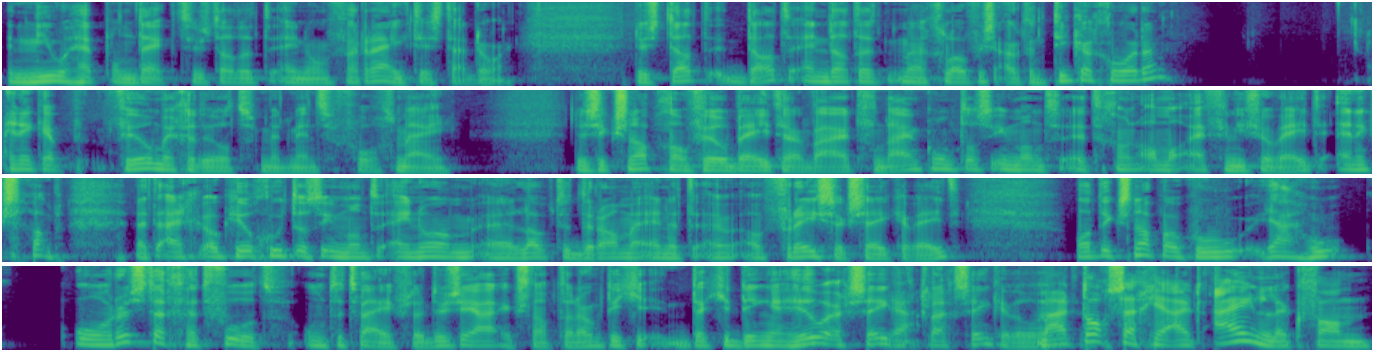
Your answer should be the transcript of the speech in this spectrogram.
nieuw heb ontdekt. Dus dat het enorm verrijkt is daardoor. Dus dat, dat en dat het mijn geloof is authentieker geworden. En ik heb veel meer geduld met mensen volgens mij. Dus ik snap gewoon veel beter waar het vandaan komt als iemand het gewoon allemaal even niet zo weet. En ik snap het eigenlijk ook heel goed als iemand enorm eh, loopt te drammen en het eh, vreselijk zeker weet. Want ik snap ook hoe, ja, hoe onrustig het voelt om te twijfelen. Dus ja, ik snap dan ook dat je, dat je dingen heel erg zeker, Ja. graag zeker wil Maar weten. toch zeg je uiteindelijk van.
